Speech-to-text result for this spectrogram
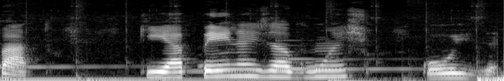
fato que apenas algumas coisas.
